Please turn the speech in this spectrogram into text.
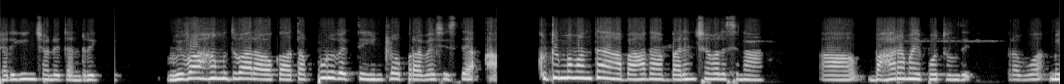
జరిగించండి తండ్రి. వివాహం ద్వారా ఒక తప్పుడు వ్యక్తి ఇంట్లో ప్రవేశిస్తే ఆ కుటుంబం అంతా ఆ బాధ భరించవలసిన ఆ భారమైపోతుంది. ప్రభు మీ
